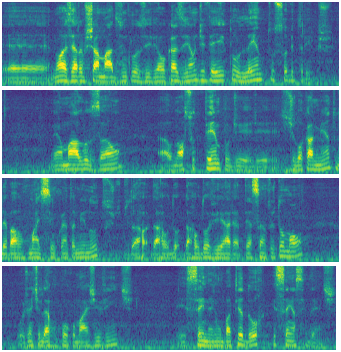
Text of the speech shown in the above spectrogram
É, nós éramos chamados, inclusive, à ocasião, de veículo lento sobre trilhos né, uma alusão ao nosso tempo de, de, de deslocamento, levava mais de 50 minutos da, da, da, rodoviária até Santos Dumont. Hoje a gente leva um pouco mais de 20, e sem nenhum batedor e sem acidente.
